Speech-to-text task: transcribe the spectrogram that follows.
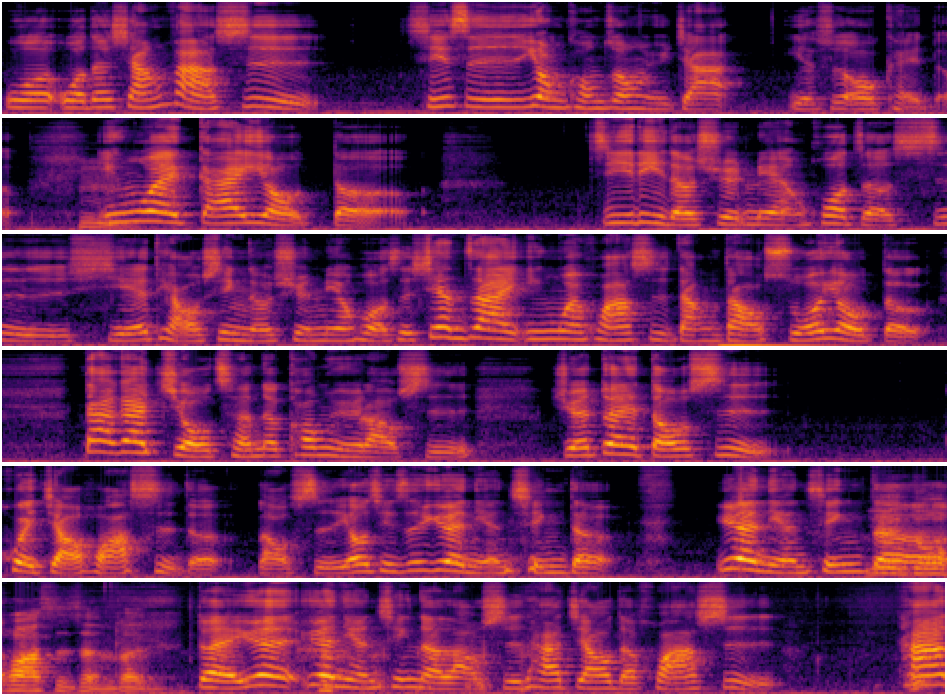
我我的想法是，其实用空中瑜伽也是 OK 的，因为该有的激励的训练，或者是协调性的训练，或者是现在因为花式当道，所有的大概九成的空余老师，绝对都是会教花式的老师，尤其是越年轻的。越年轻的越多花式成分，对，越越年轻的老师，他教的花式，他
